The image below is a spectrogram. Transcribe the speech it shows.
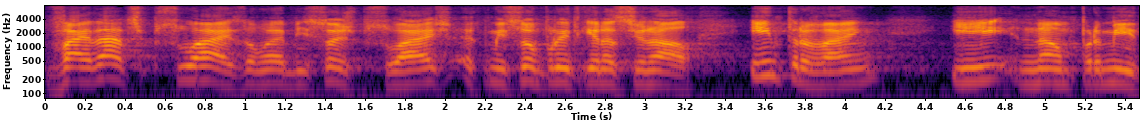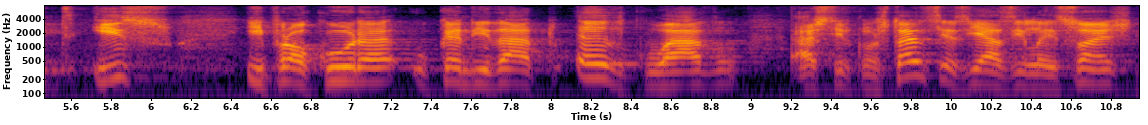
vaidades pessoais ou ambições pessoais, a Comissão Política Nacional intervém e não permite isso e procura o candidato adequado às circunstâncias e às eleições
